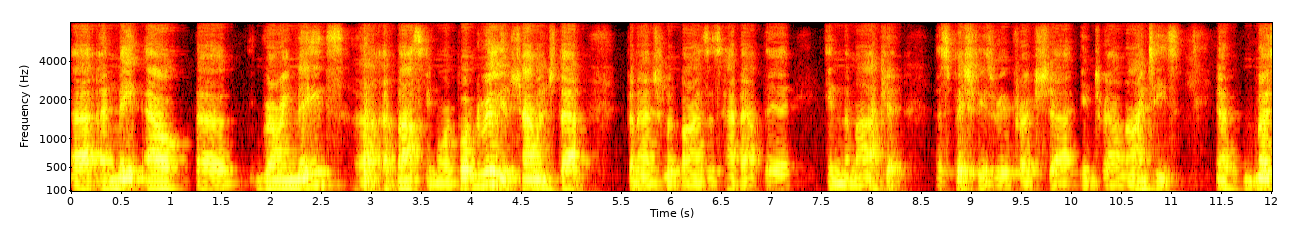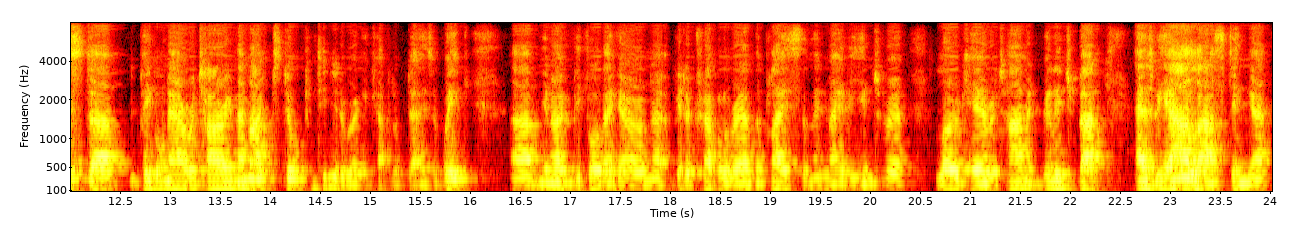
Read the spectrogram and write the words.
uh, and meet our uh, growing needs uh, are vastly more important. Really a challenge that financial advisors have out there in the market, especially as we approach uh, into our 90s. You know, most uh, people now retiring, they might still continue to work a couple of days a week, um, you know, before they go on a bit of travel around the place and then maybe into a low-care retirement village. But as we are lasting uh,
